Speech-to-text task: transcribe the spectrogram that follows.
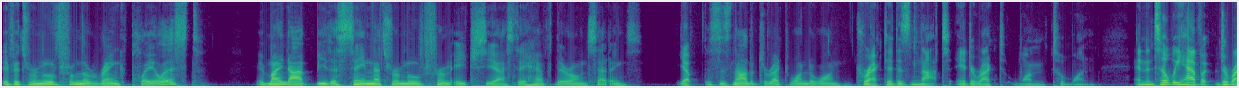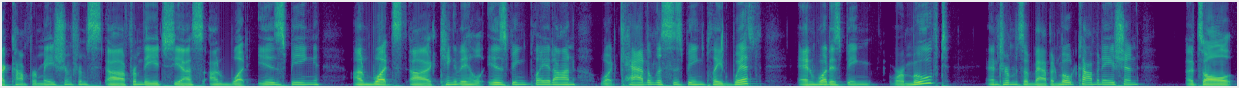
if it's removed from the rank playlist, it might not be the same that's removed from HCS. They have their own settings. Yep. This is not a direct one to one. Correct. It is not a direct one to one. And until we have a direct confirmation from uh, from the HCS on what is being on what uh, King of the Hill is being played on, what Catalyst is being played with, and what is being removed in terms of map and mode combination, it's all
